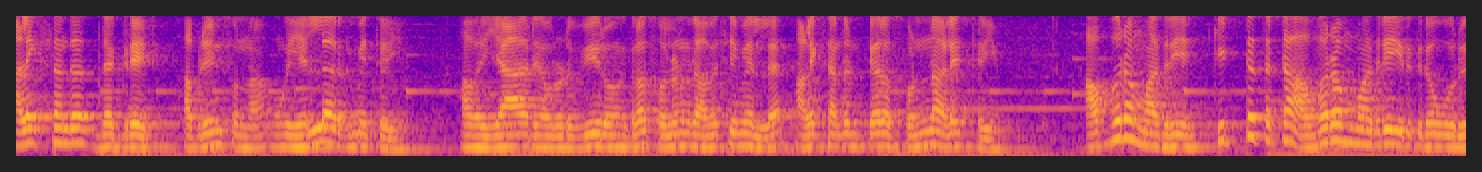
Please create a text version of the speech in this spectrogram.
அலெக்சாண்டர் த கிரேட் அப்படின்னு சொன்னால் உங்கள் எல்லாருக்குமே தெரியும். அவர் யார் அவரோட வீரம் இதெல்லாம் சொல்லணுங்கிற அவசியமே இல்லை. அலெக்சாண்டர்னு பேரை சொன்னாலே தெரியும். அவரை மாதிரியே கிட்டத்தட்ட அவரை மாதிரியே இருக்கிற ஒரு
